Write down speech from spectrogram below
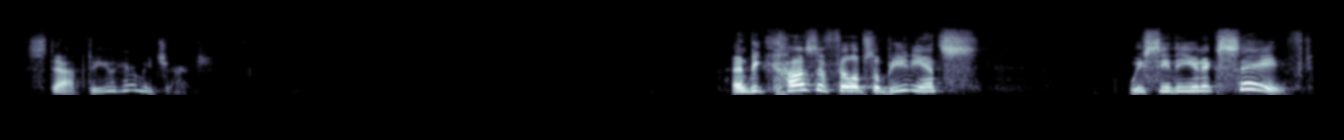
step? Do you hear me, church? And because of Philip's obedience, we see the eunuch saved.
